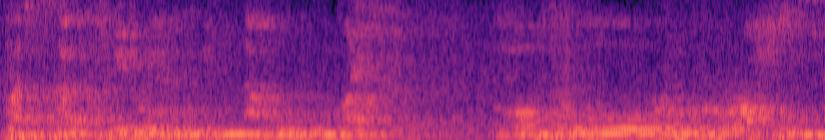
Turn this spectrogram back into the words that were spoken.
fastaghfiruhu innahu huwal rahim.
